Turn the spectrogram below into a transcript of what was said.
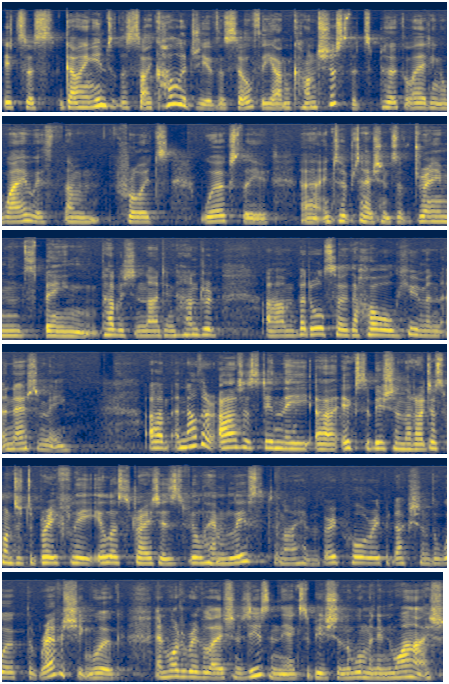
it's a, going into the psychology of the self, the unconscious that's percolating away with um, Freud's works, the uh, interpretations of dreams being published in 1900, um, but also the whole human anatomy. Um, another artist in the uh, exhibition that I just wanted to briefly illustrate is Wilhelm List, and I have a very poor reproduction of the work, the ravishing work, and what a revelation it is in the exhibition. The Woman in White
